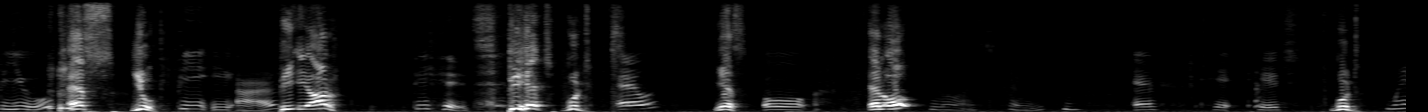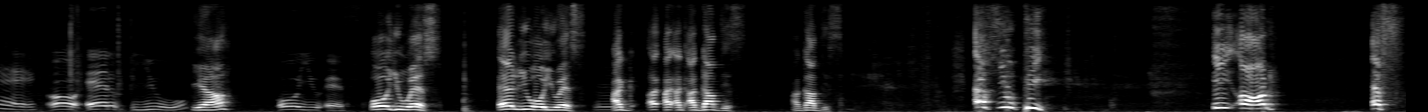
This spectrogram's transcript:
U S U P E R P E R P H P H. Good. L Yes. O L O. no strange. Hmm. F H- H Good. Where? O L U Yeah. O U S. O U S. L U O U S. Mm. I, I, I, I got this. I got this. F U P E R F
